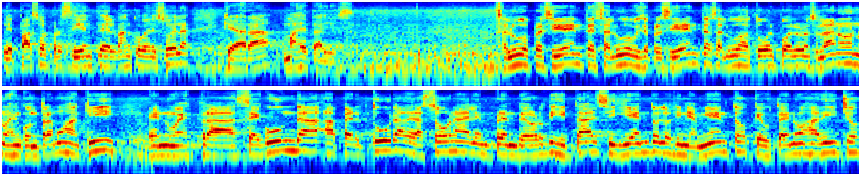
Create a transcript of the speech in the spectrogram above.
Le paso al presidente del Banco de Venezuela que hará más detalles. Saludos presidente, saludos vicepresidenta, saludos a todo el pueblo venezolano. Nos encontramos aquí en nuestra segunda apertura de la zona del emprendedor digital, siguiendo los lineamientos que usted nos ha dicho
